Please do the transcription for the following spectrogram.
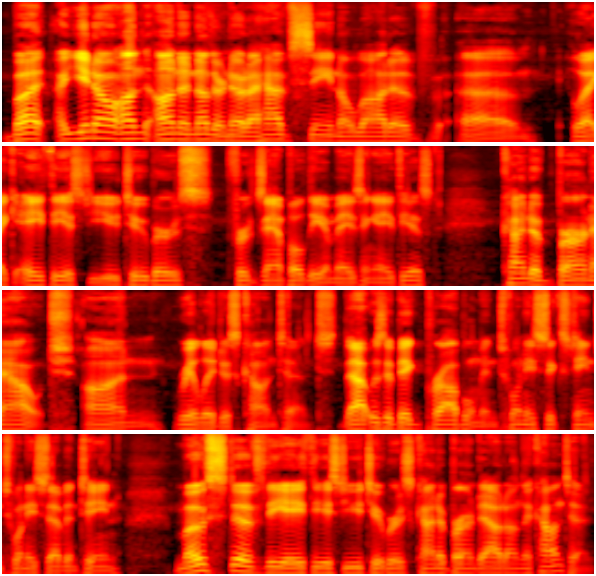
but uh, you know, on on another note, I have seen a lot of uh, like atheist YouTubers, for example, the Amazing Atheist, kind of burn out on religious content. That was a big problem in 2016, 2017. Most of the atheist YouTubers kind of burned out on the content.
